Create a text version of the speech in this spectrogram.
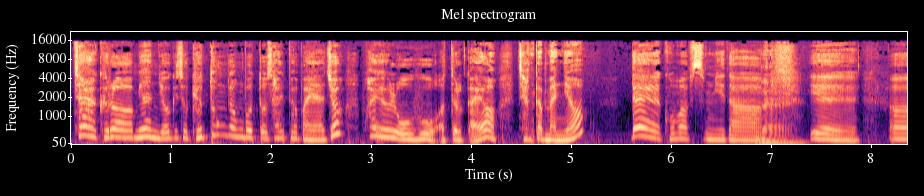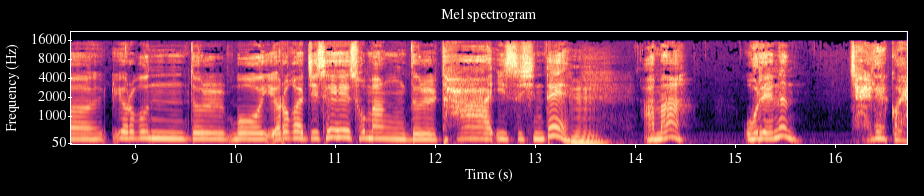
자, 그러면 여기서 교통 정보 또 살펴봐야죠. 화요일 오후 어떨까요? 잠깐만요. 네, 고맙습니다. 네. 예, 어, 여러분들 뭐 여러 가지 새해 소망들 다 있으신데 음. 아마 올해는 잘 될 거야.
